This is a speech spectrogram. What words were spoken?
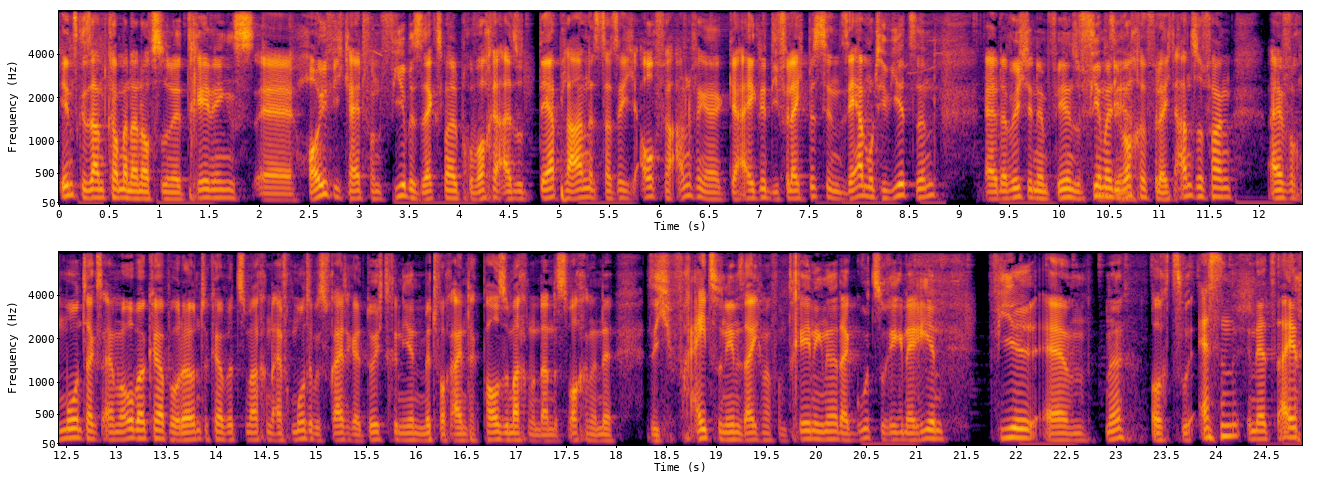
Insgesamt kommt man dann auf so eine Trainingshäufigkeit äh, von vier bis sechs Mal pro Woche. Also der Plan ist tatsächlich auch für Anfänger geeignet, die vielleicht ein bisschen sehr motiviert sind. Äh, da würde ich Ihnen empfehlen, so viermal die. Woche vielleicht anzufangen. Einfach montags einmal Oberkörper oder Unterkörper zu machen. Einfach Montag bis Freitag halt durchtrainieren, Mittwoch einen Tag Pause machen und dann das Wochenende sich frei zu nehmen, sage ich mal, vom Training, ne? da gut zu regenerieren, viel ähm, ne? auch zu essen in der Zeit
